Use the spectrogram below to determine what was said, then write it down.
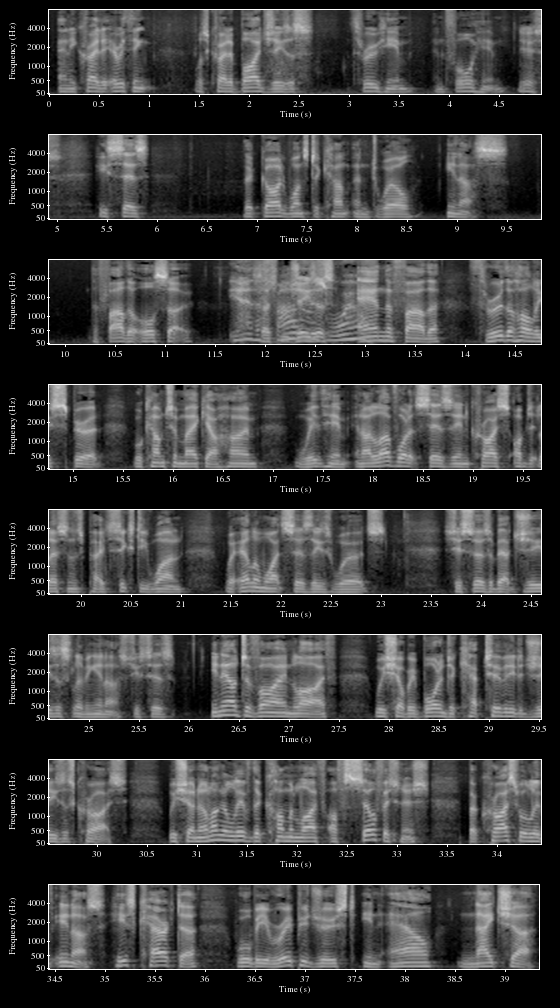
and he created everything was created by Jesus through him and for him. Yes. He says, that God wants to come and dwell in us. The Father also. Yeah, the so Father Jesus as well. and the Father, through the Holy Spirit, will come to make our home with Him. And I love what it says in Christ's Object Lessons, page 61, where Ellen White says these words. She says about Jesus living in us. She says, In our divine life, we shall be brought into captivity to Jesus Christ. We shall no longer live the common life of selfishness, but Christ will live in us. His character will be reproduced in our nature.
